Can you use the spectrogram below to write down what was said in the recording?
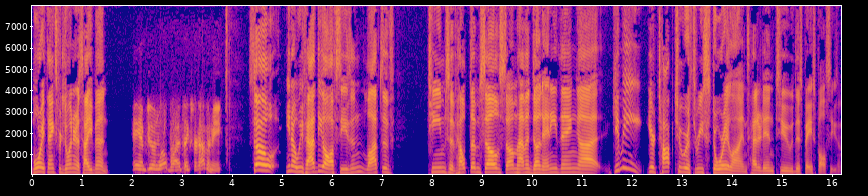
Maury, thanks for joining us. How you been? Hey, I'm doing well, Brian. Thanks for having me. So, you know, we've had the off season. Lots of teams have helped themselves. Some haven't done anything. Uh, give me your top two or three storylines headed into this baseball season.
